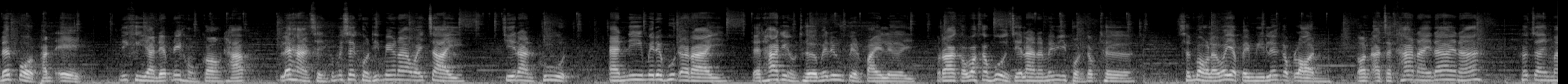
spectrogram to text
ได้โปรดพันเอก นี่คือยาเดฟเน่ของกองทัพ และหานเฉินก็ไม่ใช่คนที่ไม่น่าไว้ใจ จีรันพูด แอนนี่ไม่ได้พูดอะไร แต่ท่าทีของเธอไม่ได้ดูเปลี่ยนไปเลย ราวกับว่าคำพูดของเจรันนั้นไม่มีผลกับเธอ ฉันบอกแล้วว่าอย่าไปมีเรื่องกับหลอน หลอนอาจจะฆ่านายได้นะ เข้าใจไหม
